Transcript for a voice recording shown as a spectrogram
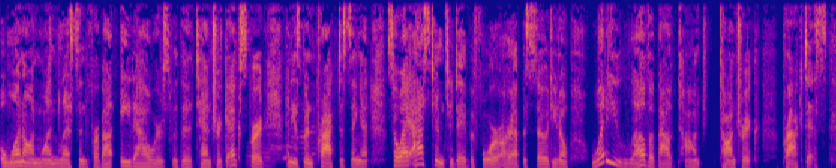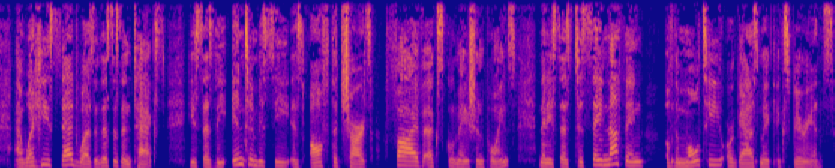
a one on one lesson for about eight hours with a tantric expert and he's been practicing it. So I asked him today before our episode, you know, what do you love about tant- tantric practice? And what he said was, and this is in text, he says, the intimacy is off the charts, five exclamation points. And then he says, to say nothing of the multi orgasmic experience.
